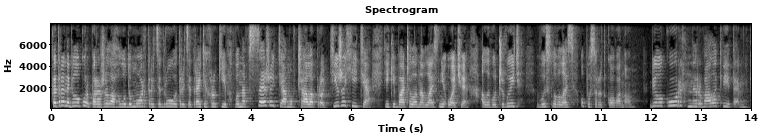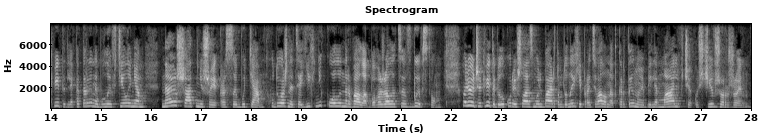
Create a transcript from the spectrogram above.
Катерина Білокур пережила голодомор 32-33 років. Вона все життя мовчала про ті жахіття, які бачила на власні очі, але, вочевидь, висловилась опосередковано. Білокур не рвала квіти. Квіти для Катерини були втіленням найошатнішої краси буття. Художниця їх ніколи не рвала, бо вважала це вбивством. Малюючи квіти, Білокур йшла з мольбертом до них і працювала над картиною біля мальв чи кущів жоржин.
